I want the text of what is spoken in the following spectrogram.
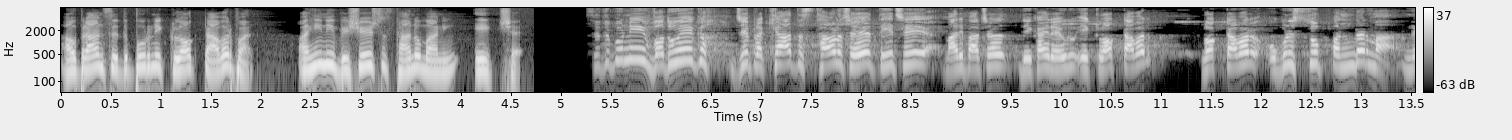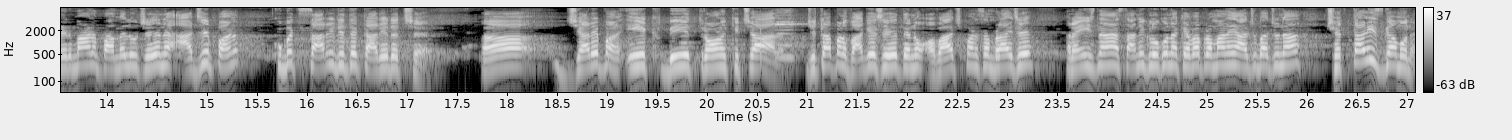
આ ઉપરાંત સિદ્ધપુરની ક્લોક ટાવર પણ અહીંની વિશેષ સ્થાનોમાંની એક છે. સિદ્ધપુરની વધુ એક જે પ્રખ્યાત સ્થળ છે તે છે મારી પાછળ દેખાઈ રહેલું એ ક્લોક ટાવર. ક્લોક ટાવર ઓગણીસો પંદરમાં નિર્માણ પામેલું છે અને આજે પણ ખૂબ જ સારી રીતે કાર્યરત છે. જ્યારે પણ એક, બે, ત્રણ કે ચાર જેટલા પણ વાગે છે તેનો અવાજ પણ સંભળાય છે. અને અહીંના સ્થાનિક લોકોના કહેવા પ્રમાણે આજુબાજુના છેતાળીસ ગામોને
